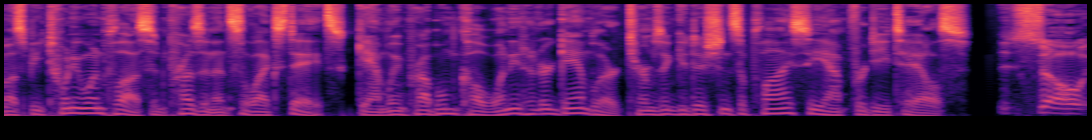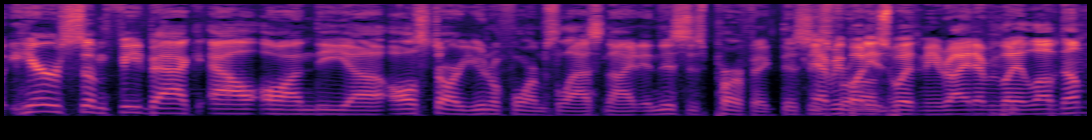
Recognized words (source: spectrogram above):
Must be 21 plus and present in select states. Gambling problem? Call 1 800 Gambler. Terms and conditions apply. See app for details. So here's some feedback, Al, on the uh, All Star uniforms last night, and this is perfect. This is Everybody's from- with me, right? Everybody loved them.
